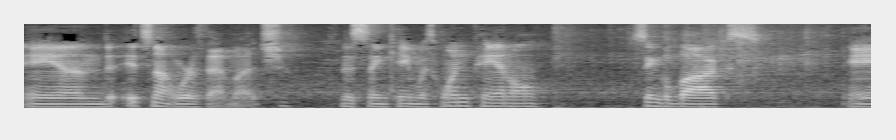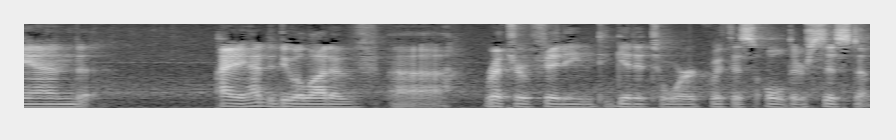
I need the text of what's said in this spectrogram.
and it's not worth that much. This thing came with one panel, single box, and I had to do a lot of uh, retrofitting to get it to work with this older system,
